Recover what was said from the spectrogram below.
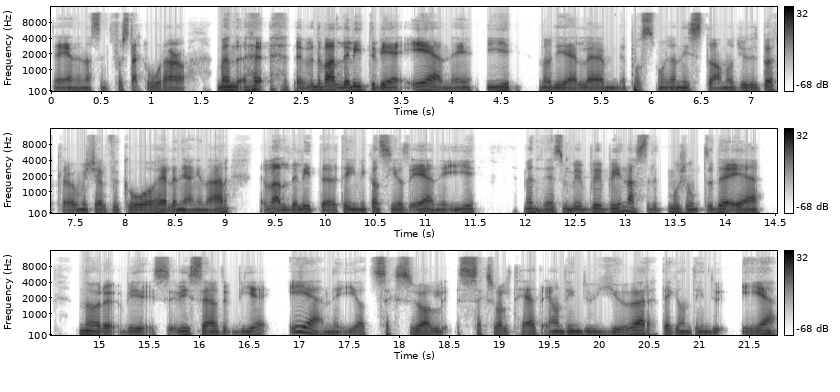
Det er enig nesten for sterkt ord her, da. Men det, er veldig lite vi er enig i når det gjelder eh, postmodernistene og Judith Butler og Michelle Foucault og hele den gjengen der. Det er veldig lite ting vi kan si oss enig i. Men det mm. som blir nesten litt morsomt, det er når vi, vi ser at vi er enig i at seksual, seksualitet er noe du gjør, det er ikke noe du er.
